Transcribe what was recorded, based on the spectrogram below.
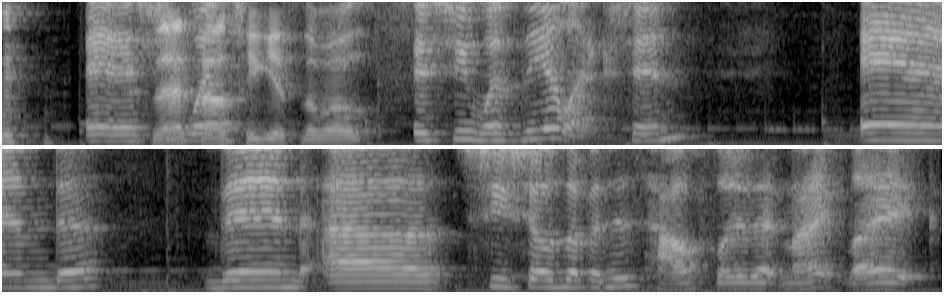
And she That's how she gets the votes. and she wins the election and then uh she shows up at his house later that night like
